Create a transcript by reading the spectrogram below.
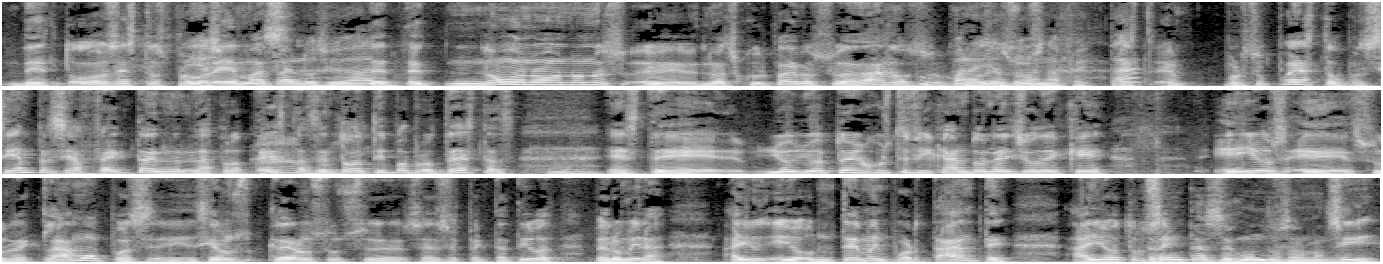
de todos estos Y es problemas. culpa de los ciudadanos. De- de- no, no, no, no es, no es culpa de los ciudadanos. Ah, pues para ellos Jesús. van a afectar. Este, por supuesto, pues siempre se afecta en las protestas, pues en todo tipo de protestas. Este, yo, yo estoy justificando el hecho de que ellos, eh, su reclamo, pues eh, hicieron, crearon sus, eh, sus expectativas. Pero mira, hay un, tema importante. Hay otro sec- 30 segundos, Armando. Sí,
